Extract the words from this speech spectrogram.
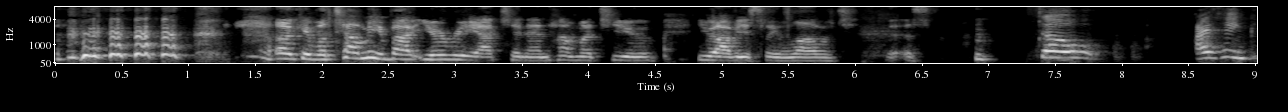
okay, well tell me about your reaction and how much you you obviously loved this. so, I think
